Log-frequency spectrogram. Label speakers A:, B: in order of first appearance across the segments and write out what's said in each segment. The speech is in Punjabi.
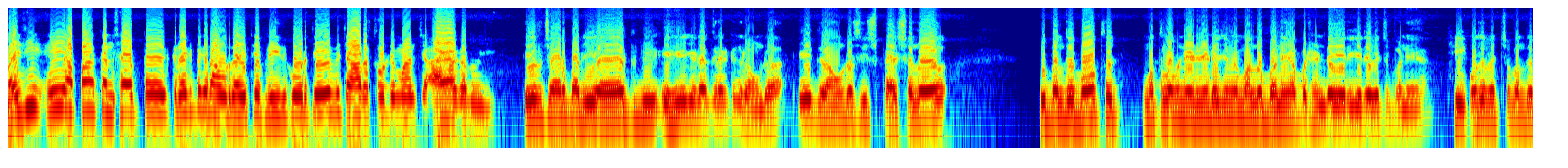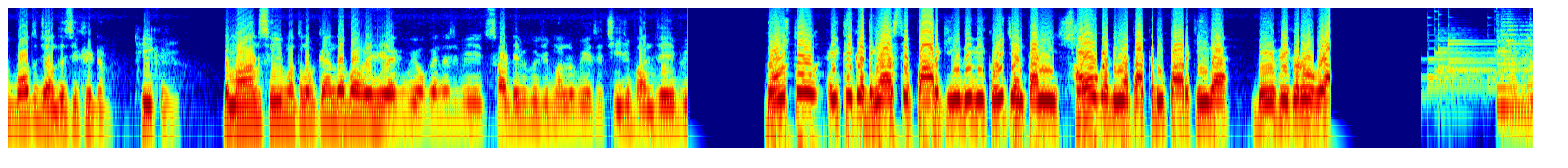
A: ਬਾਈ ਜੀ ਇਹ ਆਪਾਂ ਕਨਸੈਪਟ ਕ੍ਰਿਕਟ ਗਰਾਊਂਡ ਦਾ ਇੱਥੇ ਫਰੀਦਕੋਟ 'ਚ ਇਹ ਵਿਚਾਰ ਤੁਹਾਡੇ ਮਨ 'ਚ ਆਇਆ ਕਦੋਂ ਜੀ?
B: ਇਹ ਵਿਚਾਰ ਭਾਜੀ ਆਇਆ ਕਿ ਵੀ ਇਹ ਜਿਹੜਾ ਕ੍ਰਿਕਟ ਗਰਾਊਂਡ ਆ ਇਹ ਗਰਾਊਂਡ ਅਸੀਂ ਸਪੈਸ਼ਲ ਵੀ ਬੰਦੇ ਬਹੁਤ ਮਤਲਬ ਨੇੜੇ ਨੇੜੇ ਜਿਵੇਂ ਮੰਨ ਲਓ ਬਣੇ ਆ ਬਠਿੰਡੇ ਏਰੀਆ ਦੇ ਵਿੱਚ ਬਣੇ ਆ
A: ਠੀਕ
B: ਉਹਦੇ ਵਿੱਚ ਬੰਦੇ ਬਹੁਤ ਜਾਂਦੇ ਸੀ ਖੇਡਣ।
A: ਠੀਕ ਹੈ ਜੀ।
B: ਡਿਮਾਂਡ ਸੀ ਮਤਲਬ ਕਹਿੰਦਾ ਭਾਵੇਂ ਇਹ ਹੈ ਕਿ ਵੀ ਉਹ ਕਹਿੰਦੇ ਸੀ ਵੀ ਸਾਡੇ ਵੀ ਕੋਈ ਜੇ ਮੰਨ ਲਓ ਵੀ ਇੱਥੇ ਚੀਜ਼ ਬਣ ਜਾਏ ਵੀ
A: ਦੋਸਤੋ ਇੱਥੇ ਗੱਡੀਆਂ ਵਾਸਤੇ ਪਾਰਕਿੰਗ ਦੀ ਵੀ ਕੋਈ ਚਿੰਤਾ ਨਹੀਂ 100 ਗੱਡੀਆਂ ਤੱਕ ਦੀ ਪਾਰਕਿੰਗ ਆ ਬੇਫਿਕਰ ਹੋ ਗਿਆ। thank you.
